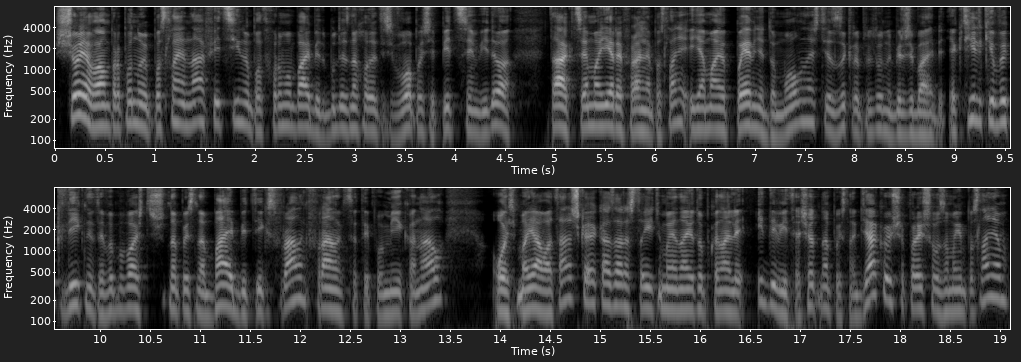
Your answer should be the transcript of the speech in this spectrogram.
Що я вам пропоную? Послання на офіційну платформу Bybit буде знаходитись в описі під цим відео. Так, це моє реферальне послання, і я маю певні домовленості з криптовалютної біржі Bybit. Як тільки ви клікнете, ви побачите, що написано Bybit X Frank. Frank це типу мій канал. Ось моя аватарочка, яка зараз стоїть у мене на YouTube каналі. І дивіться, що тут написано. Дякую, що перейшов за моїм посланням.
